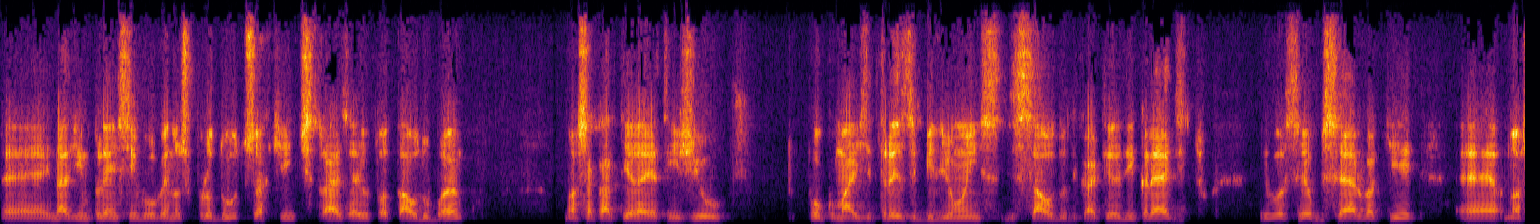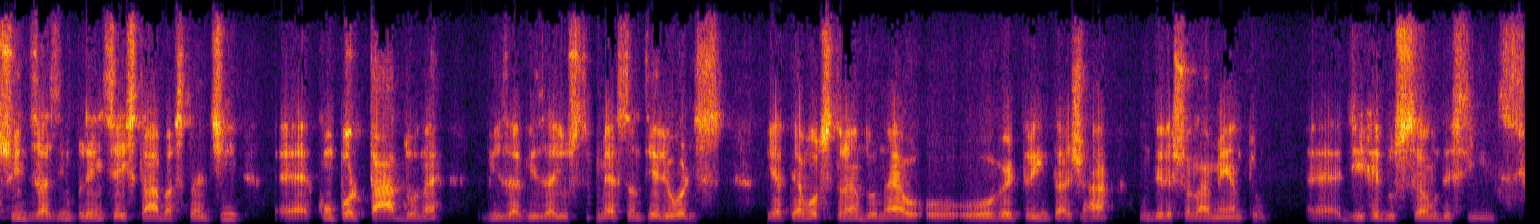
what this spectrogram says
é, inadimplência envolvendo os produtos, aqui a gente traz aí o total do banco. Nossa carteira atingiu pouco mais de 13 bilhões de saldo de carteira de crédito e você observa que é, nosso índice de inadimplência está bastante é, comportado, né, vis-à-vis -vis aí os trimestres anteriores, e até mostrando, né, o, o over 30 já um direcionamento é, de redução desse índice.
